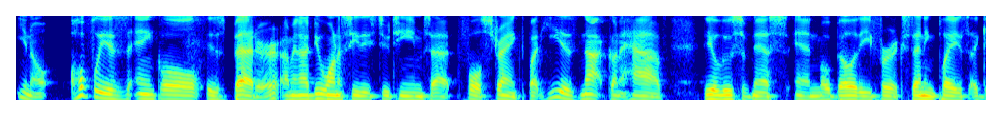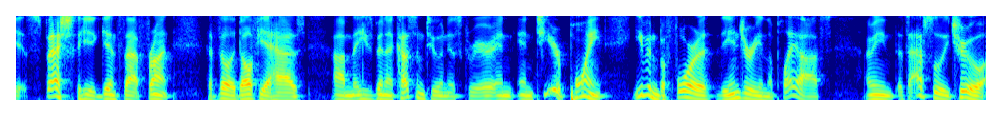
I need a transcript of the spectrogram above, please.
you know, hopefully his ankle is better. I mean, I do want to see these two teams at full strength, but he is not going to have the elusiveness and mobility for extending plays, especially against that front that Philadelphia has um, that he's been accustomed to in his career. And and to your point, even before the injury in the playoffs, I mean, that's absolutely true.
